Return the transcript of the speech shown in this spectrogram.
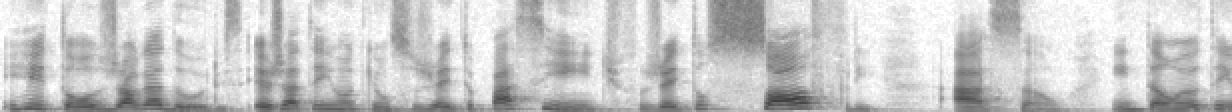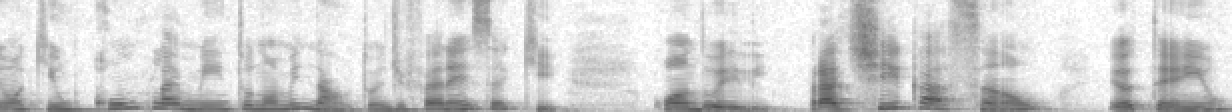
irritou os jogadores. Eu já tenho aqui um sujeito paciente, o sujeito sofre a ação. Então, eu tenho aqui um complemento nominal. Então, a diferença é que quando ele pratica a ação, eu tenho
